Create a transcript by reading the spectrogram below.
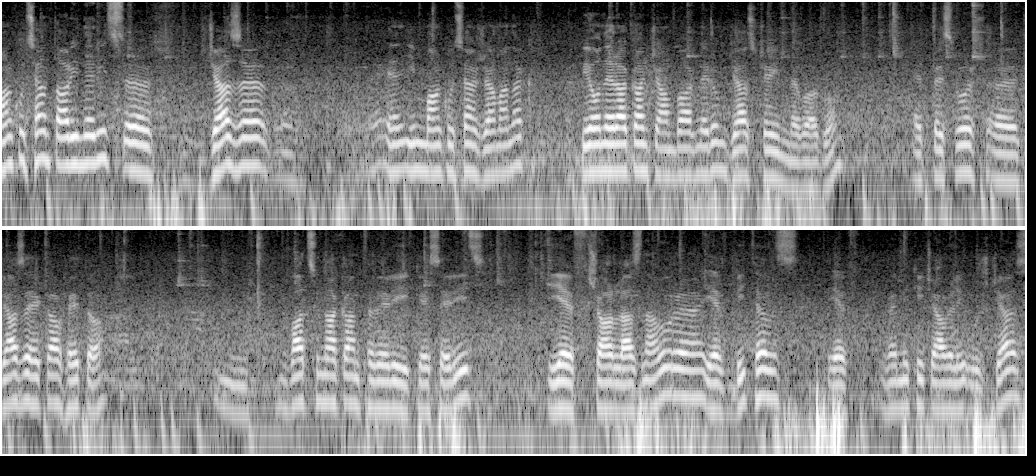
մանկության տարիներից ջազը իմ մանկության ժամանակ պիոներական ճամբարներում ջազ չէին նվագում։ Այդպես որ ջազը եկավ հետո, 60-ական թվերի կեսերից եւ Շարլ Ազնավուրը եւ Beatles եւ մի քիչ ավելի ուշ ջազ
